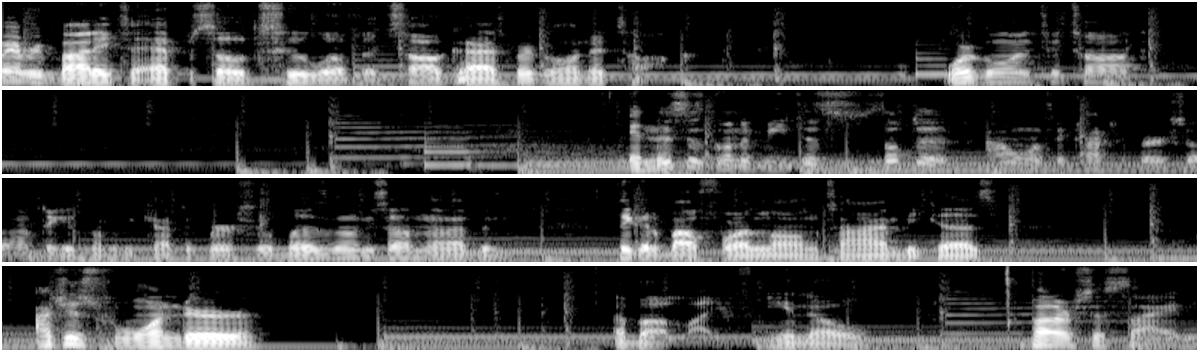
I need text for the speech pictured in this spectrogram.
everybody to episode two of the Tawk Guys. We're going to talk. We're going to talk. And this is going to be just something I don't want to say controversial. I don't think it's going to be controversial, but it's going to be something that I've been thinking about for a long time because I just wonder about life, you know, about our society.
